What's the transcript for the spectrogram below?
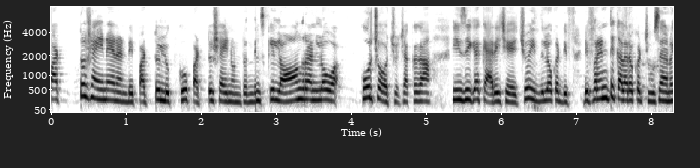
పట్టు షైనేనండి పట్టు లుక్ పట్టు షైన్ ఉంటుంది. కి లాంగ్ రన్లో కూర్చోవచ్చు చక్కగా ఈజీగా క్యారీ చేయొచ్చు. ఇందులో ఒక డిఫ్ డిఫరెంట్ కలర్ ఒకటి చూశాను.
